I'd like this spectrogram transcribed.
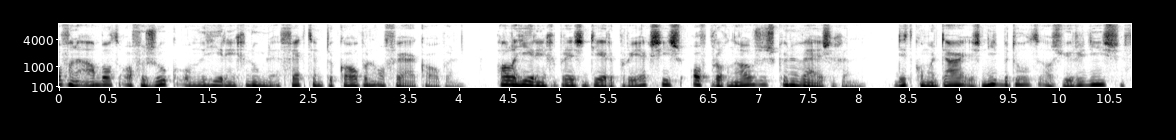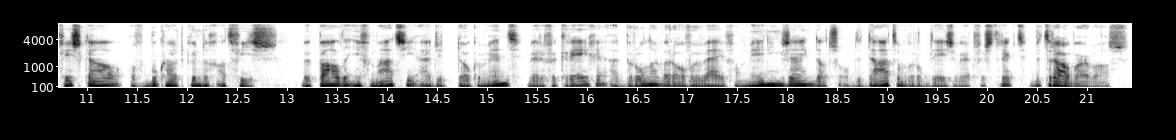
of een aanbod of verzoek om de hierin genoemde effecten te kopen of verkopen. Alle hierin gepresenteerde projecties of prognoses kunnen wijzigen. Dit commentaar is niet bedoeld als juridisch, fiscaal of boekhoudkundig advies. Bepaalde informatie uit dit document werden verkregen uit bronnen waarover wij van mening zijn dat ze op de datum waarop deze werd verstrekt betrouwbaar was.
